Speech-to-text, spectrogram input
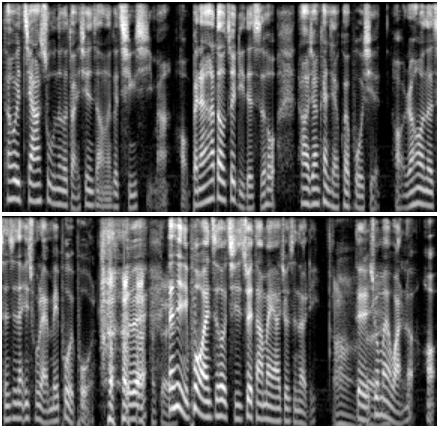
它会加速那个短线上那个清洗嘛，好，本来它到这里的时候，它好像看起来快破线，好，然后呢，城市单一出来没破也破了，对不对？对，但是你破完之后，其实最大卖压就是那里。啊，对，对，就卖完了，好，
